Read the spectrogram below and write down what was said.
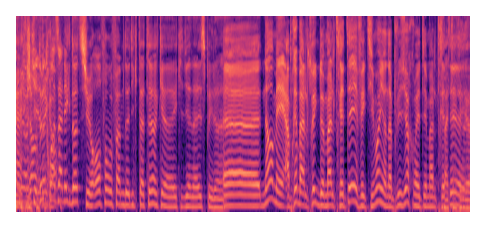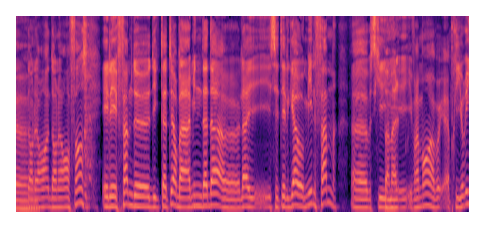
Genre Ok, deux, trois anecdotes sur enfants ou femmes de dictateurs qui te viennent à l'esprit. là. Euh, non, mais après, bah, le truc de maltraiter, effectivement, il y en a plusieurs qui ont été maltraités Bah, euh, euh, dans, leur, dans leur enfance. Et les femmes de dictateurs, bah, Amin Dada, euh, là, c'était le gars aux 1000 femmes. Euh, parce qu'il Pas mal. il- vraiment, a priori,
